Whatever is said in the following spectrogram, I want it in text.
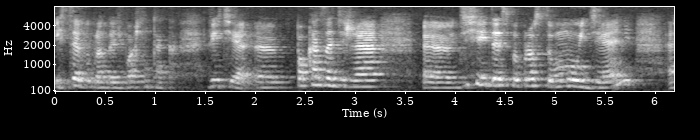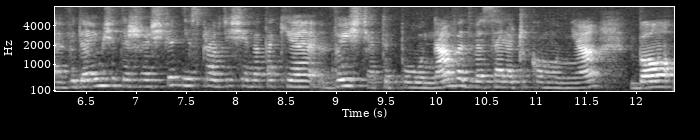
i chcę wyglądać właśnie tak, wiecie, e, pokazać, że dzisiaj to jest po prostu mój dzień. Wydaje mi się też, że świetnie sprawdzi się na takie wyjścia typu nawet wesele czy komunia, bo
